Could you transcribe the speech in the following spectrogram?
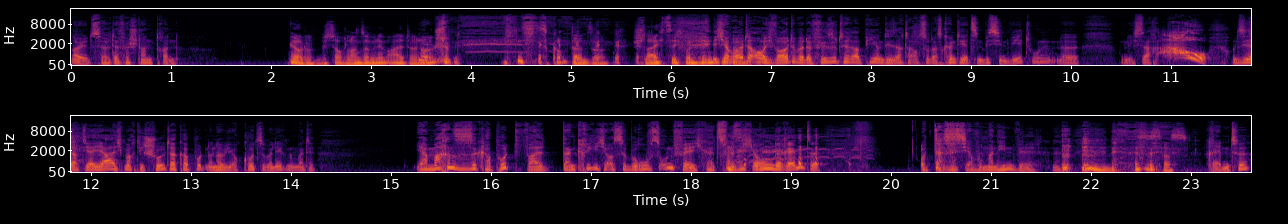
Na, jetzt ist halt der Verstand dran. Ja, du bist auch langsam in dem Alter, ne? Ja, stimmt. Das kommt dann so. Schleicht sich von hinten. Ich habe heute auch, ich war heute bei der Physiotherapie und die sagte auch so, das könnte jetzt ein bisschen wehtun. äh, Und ich sag, au! Und sie sagt, ja, ja, ich mache die Schulter kaputt. Und dann habe ich auch kurz überlegt und meinte, ja, machen Sie sie kaputt, weil dann kriege ich aus der Berufsunfähigkeitsversicherung eine Rente. Und das ist ja, wo man hin will. Ne? Das ist das. Rente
